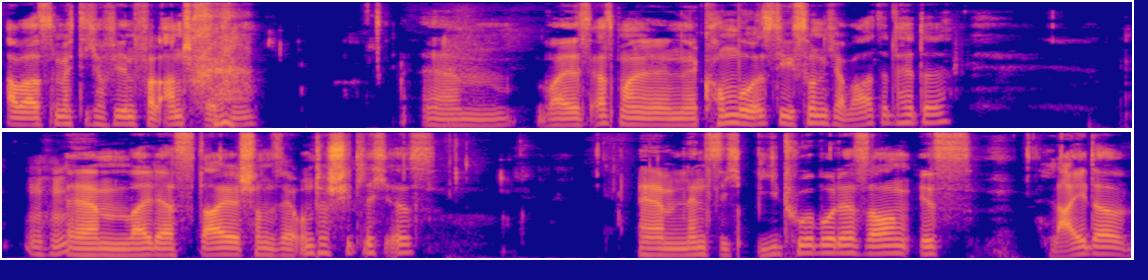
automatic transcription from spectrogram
Aber das möchte ich auf jeden Fall ansprechen. ähm, weil es erstmal eine Combo ist, die ich so nicht erwartet hätte. Mhm. Ähm, weil der Style schon sehr unterschiedlich ist. Ähm, nennt sich B-Turbo der Song, ist leider,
